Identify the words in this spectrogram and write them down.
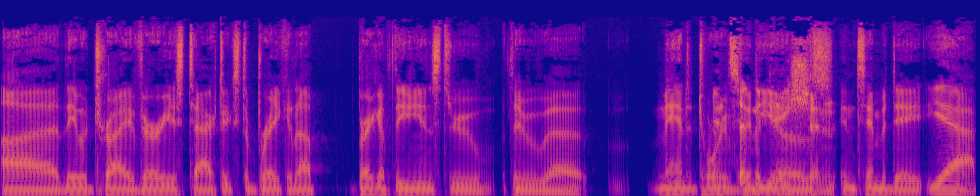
Uh, they would try various tactics to break it up, break up the unions through through uh, mandatory videos, Intimidation. intimidate. Yeah,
